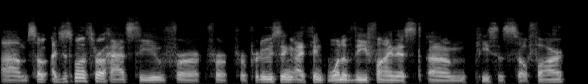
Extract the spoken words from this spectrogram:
Um, so I just want to throw hats to you for for for producing. I think one of the finest um, pieces so far.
